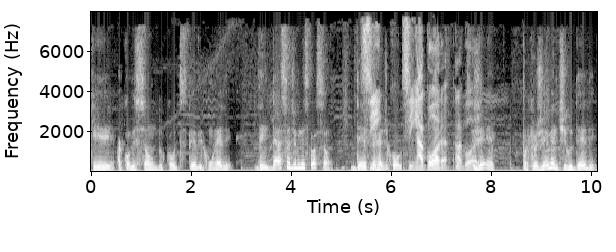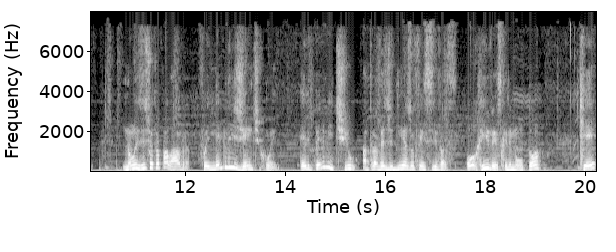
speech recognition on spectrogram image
que a comissão do Colts teve com ele vem dessa administração, desse sim, head coach. Sim, agora, agora. GM, porque o GM antigo dele não existe outra palavra. Foi negligente com ele. Ele permitiu, através de linhas ofensivas horríveis que ele montou, que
